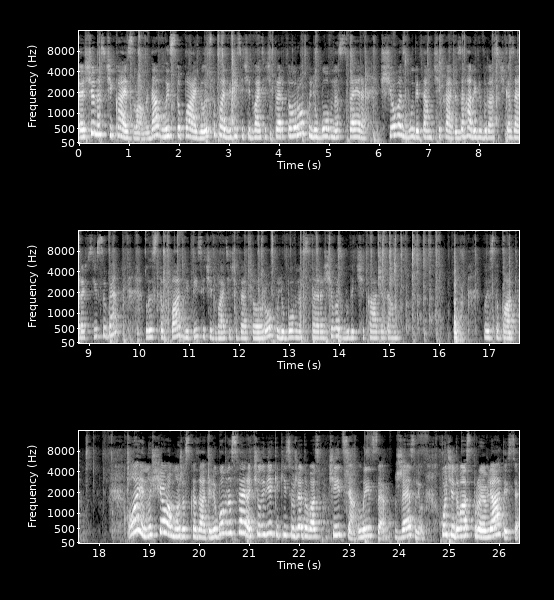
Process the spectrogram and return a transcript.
е, що нас чекає з вами? Да? В листопаді, листопад 2024 року, любовна сфера. Що вас буде там чекати? Загадуйте, будь ласка, зараз всі себе. Листопад 2024 року, любовна сфера. Що вас буде чекати там? Листопад. Ой, ну що вам можу сказати? Любовна сфера, чоловік якийсь уже до вас вчиться, лицар, жезлів, хоче до вас проявлятися,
